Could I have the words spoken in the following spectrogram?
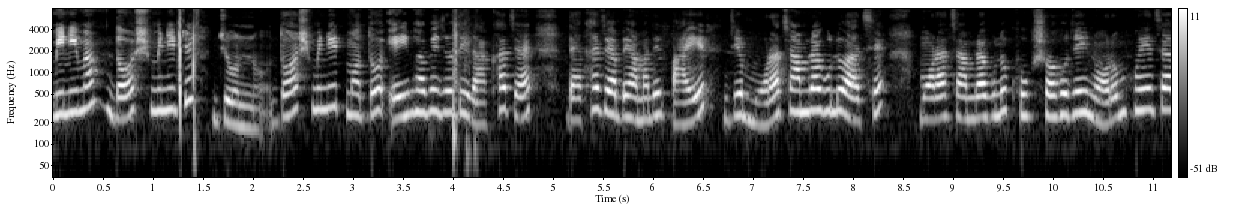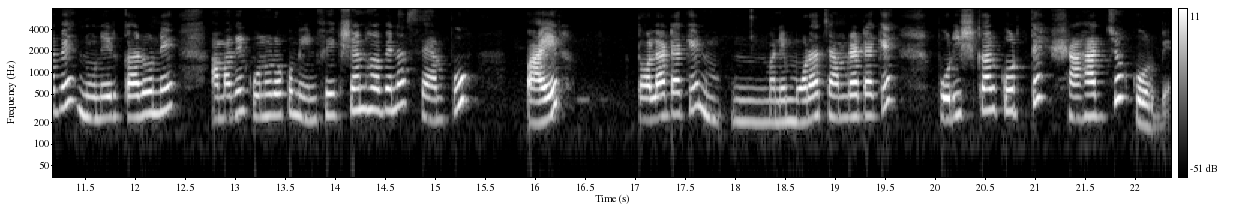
মিনিমাম দশ মিনিটের জন্য। দশ মিনিট মতো এইভাবে যদি রাখা যায় দেখা যাবে আমাদের পায়ের যে মরা চামড়াগুলো আছে মরা চামড়াগুলো খুব সহজেই নরম হয়ে যাবে। নুনের কারণে আমাদের কোনো রকম ইনফেকশান হবে না। শ্যাম্পু পায়ের তলাটাকে মানে মরা চামড়াটাকে পরিষ্কার করতে সাহায্য করবে।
